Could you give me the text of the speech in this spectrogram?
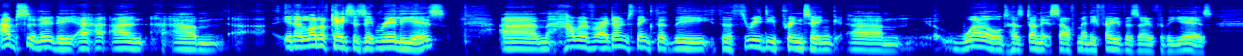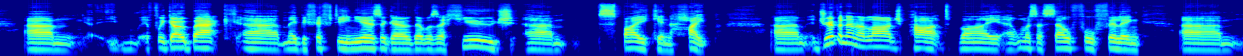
Absolutely. And um, uh, in a lot of cases it really is um, however, I don't think that the the 3D printing um, world has done itself many favors over the years. Um, if we go back uh, maybe 15 years ago, there was a huge um, spike in hype, um, driven in a large part by almost a self fulfilling um,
